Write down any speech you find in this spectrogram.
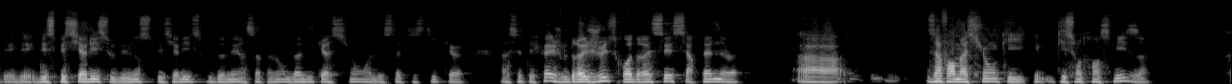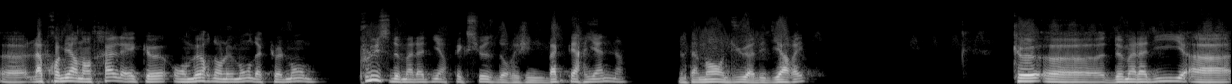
des, spécialistes ou des non-spécialistes vous donner un certain nombre d'indications et de statistiques à cet effet. Je voudrais juste redresser certaines informations qui, sont transmises. la première d'entre elles est qu'on meurt dans le monde actuellement plus de maladies infectieuses d'origine bactérienne, notamment dues à des diarrhées, que euh, de maladies euh,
